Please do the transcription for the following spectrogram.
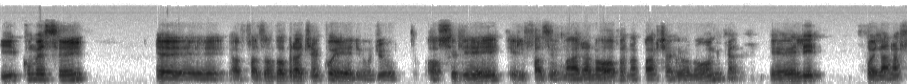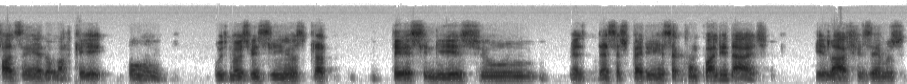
E comecei é, a fazer uma dobradinha com ele, onde eu auxiliei ele fazer uma área nova na parte agronômica, ele foi lá na fazenda, eu marquei com os meus vizinhos para ter esse início dessa experiência com qualidade. E lá fizemos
